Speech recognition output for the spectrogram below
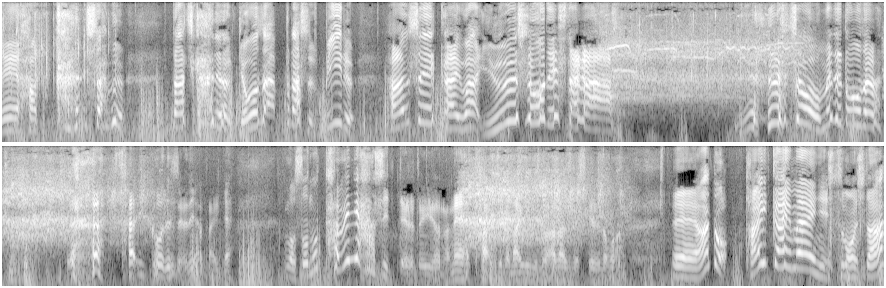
えー、発汗した分、立川での餃子プラスビール、反省会は優勝でしたが、優勝おめでとうございます。最高ですよね、やっぱりね。もうそのために走ってるというようなね、感じのない技術の話ですけれども。えー、あと、大会前に質問した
